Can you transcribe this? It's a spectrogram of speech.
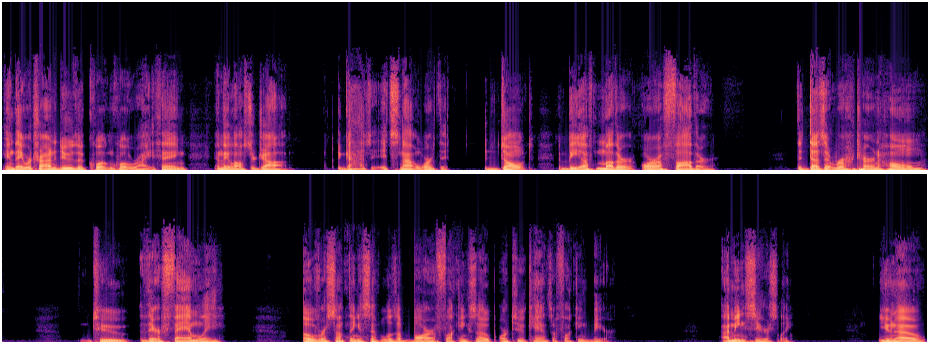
and they were trying to do the quote unquote right thing and they lost their job. Guys, it's not worth it. Don't be a mother or a father that doesn't return home to their family over something as simple as a bar of fucking soap or two cans of fucking beer. I mean, seriously. You know,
